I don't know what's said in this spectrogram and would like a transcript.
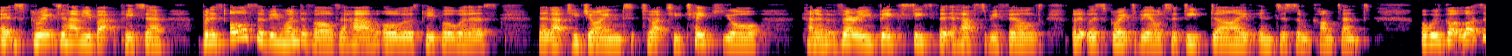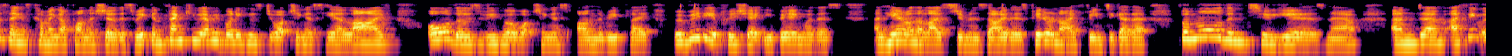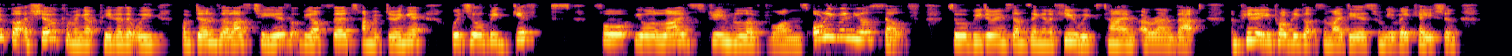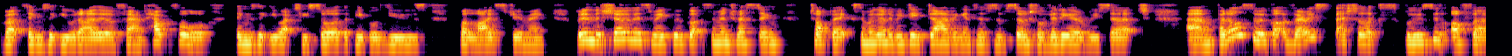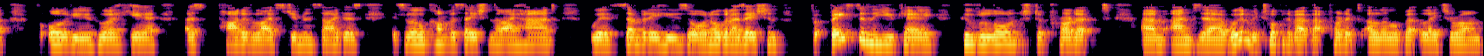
It's great to have you back, Peter. But it's also been wonderful to have all those people with us that actually joined to actually take your kind of very big seat that has to be filled. But it was great to be able to deep dive into some content but we've got lots of things coming up on the show this week. And thank you, everybody who's watching us here live, or those of you who are watching us on the replay. We really appreciate you being with us. And here on the Live Stream Insiders, Peter and I have been together for more than two years now. And um, I think we've got a show coming up, Peter, that we have done for the last two years. It'll be our third time of doing it, which will be gifts for your live stream loved ones or even yourself. So we'll be doing something in a few weeks' time around that. And Peter, you probably got some ideas from your vacation about things that you would either have found helpful or things that you actually saw other people use for live streaming. But in the show this week, we've got some interesting topics, and we're going to be deep diving into some social video research. Um, but also, we've got a very special exclusive offer for all of you who are here as part of Live Stream Insiders. It's a little conversation that I had with somebody who's or an organization based in the UK who've launched a product, um, and uh, we're going to be talking about that product a little bit later on.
